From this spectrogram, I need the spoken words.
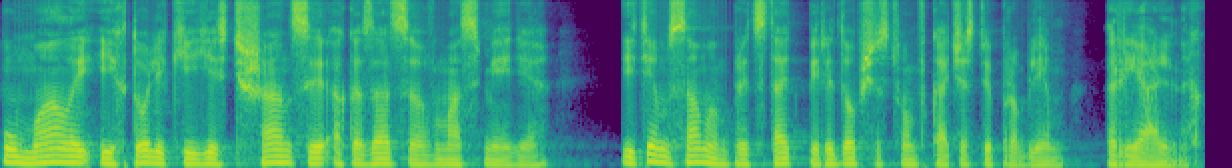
у малой их толики есть шансы оказаться в масс-медиа и тем самым предстать перед обществом в качестве проблем реальных.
